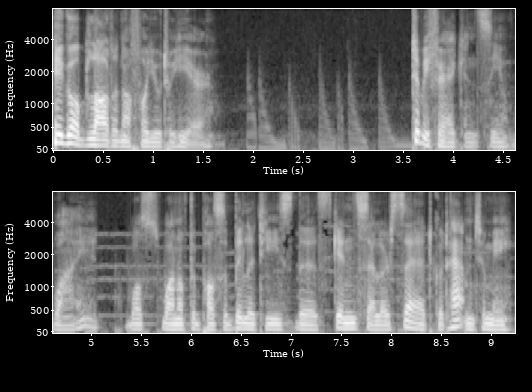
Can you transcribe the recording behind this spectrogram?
He gulped loud enough for you to hear. To be fair, I can see why. It was one of the possibilities the skin seller said could happen to me.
